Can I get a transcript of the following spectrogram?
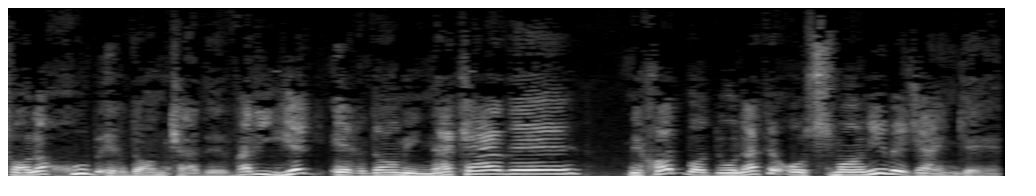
تا خوب اقدام کرده ولی یک اقدامی نکرده می‌خواد با دولت عثمانی به جنگه.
